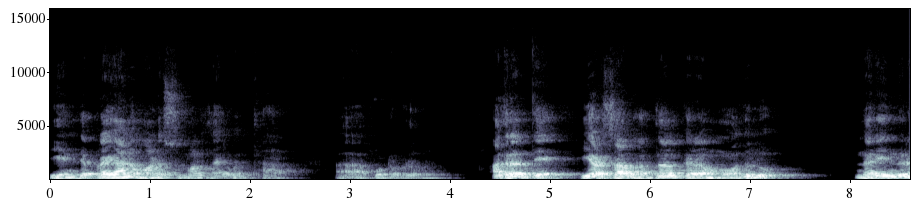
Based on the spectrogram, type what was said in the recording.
ಏನಿದೆ, ಪ್ರಯಾಣ ಮಾಡಿಸ್ ಮಾಡ್ತಾ ಇರುವಂಥ ಫೋಟೋಗಳು. ಅದರಂತೆ ಎರಡು ಸಾವಿರದ ಹದಿನಾಲ್ಕರ ಮೊದಲು ನರೇಂದ್ರ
